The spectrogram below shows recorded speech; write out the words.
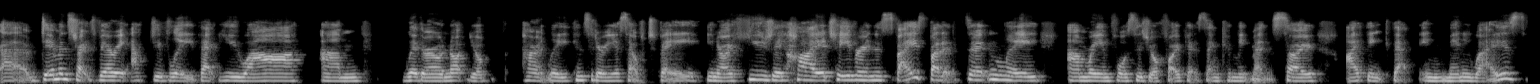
uh, demonstrates very actively that you are um, whether or not you're currently considering yourself to be, you know, a hugely high achiever in the space, but it certainly um, reinforces your focus and commitment. So I think that in many ways,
